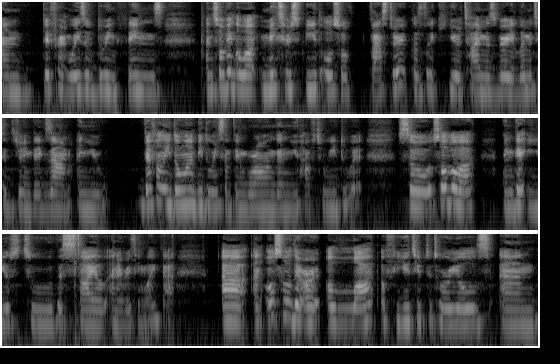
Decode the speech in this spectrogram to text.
and different ways of doing things. And solving a lot makes your speed also faster because like your time is very limited during the exam and you definitely don't want to be doing something wrong and you have to redo it. So solve a lot and get used to the style and everything like that. Uh, and also, there are a lot of YouTube tutorials and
